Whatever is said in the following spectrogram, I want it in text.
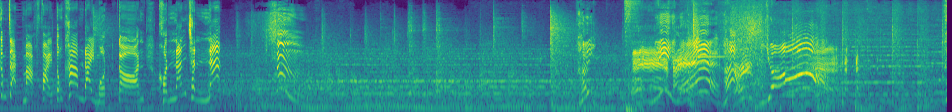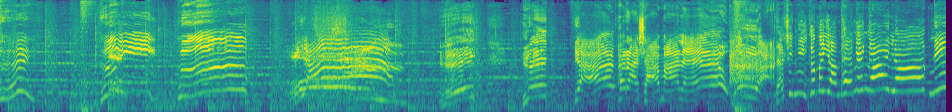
กำจัดหมากฝ่ายตรงข้ามได้หมดก่อน คนนั้นชนะ ชินีก็ไม่ยอมแพ้ง่ายๆหรอกนี่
